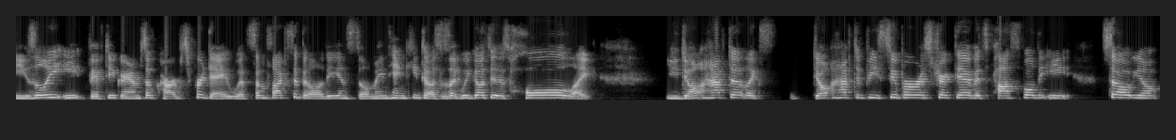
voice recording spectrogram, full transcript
easily eat 50 grams of carbs per day with some flexibility and still maintain ketosis. Like we go through this whole like you don't have to like don't have to be super restrictive. It's possible to eat. So, you know,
